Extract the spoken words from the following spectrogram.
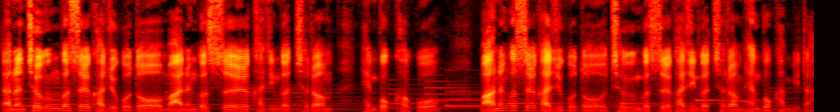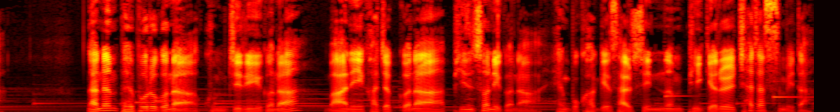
나는 적은 것을 가지고도 많은 것을 가진 것처럼 행복하고 많은 것을 가지고도 적은 것을 가진 것처럼 행복합니다. 나는 배부르거나 굶주리거나 많이 가졌거나 빈손이거나 행복하게 살 수 있는 비결을 찾았습니다.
